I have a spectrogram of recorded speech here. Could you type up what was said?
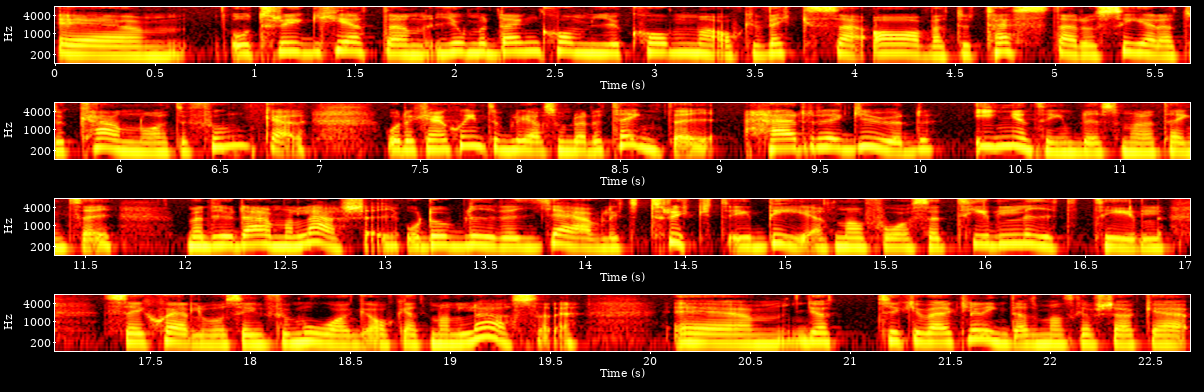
Eh, och tryggheten, jo men den kommer ju komma och växa av att du testar och ser att du kan och att det funkar. Och det kanske inte blev som du hade tänkt dig. Herregud, ingenting blir som man har tänkt sig. Men det är ju där man lär sig och då blir det jävligt tryggt i det. Att man får sig tillit till sig själv och sin förmåga och att man löser det. Eh, jag tycker verkligen inte att man ska försöka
